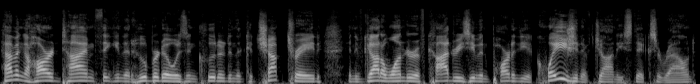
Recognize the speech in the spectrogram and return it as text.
Having a hard time thinking that Huberdeau is included in the Tkachuk trade, and you've got to wonder if Kadri's even part of the equation if Johnny sticks around.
